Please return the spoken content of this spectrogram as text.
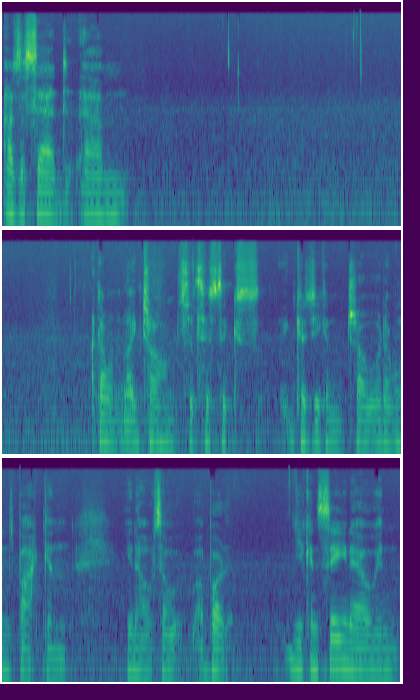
as I said, um, I don't like throwing statistics because you can throw other ones back and you know. So, but you can see now in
